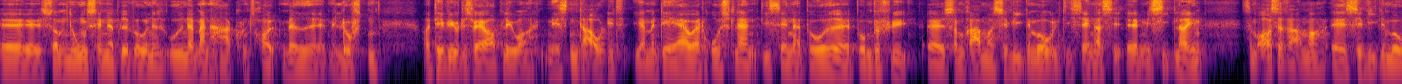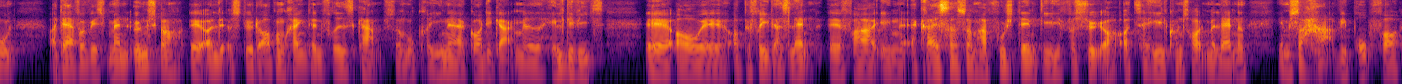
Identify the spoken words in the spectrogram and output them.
øh, som nogensinde er blevet vundet, uden at man har kontrol med, øh, med luften. Og det vi jo desværre oplever næsten dagligt, jamen det er jo, at Rusland de sender både øh, bombefly, øh, som rammer civile mål, de sender øh, missiler ind, som også rammer øh, civile mål. Og derfor, hvis man ønsker øh, at støtte op omkring den frihedskamp, som Ukraine er godt i gang med heldigvis, Øh, og, øh, og befri deres land øh, fra en aggressor, som har fuldstændig forsøger at tage hele kontrol med landet, jamen så har vi brug for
